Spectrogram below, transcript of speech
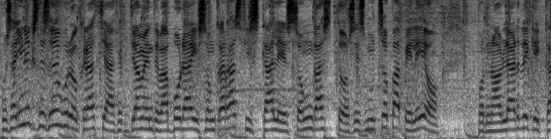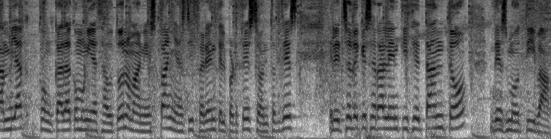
Pues hay un exceso de burocracia, efectivamente, va por ahí. Son cargas fiscales, son gastos. es mucho papeleo. Por no hablar de que cambia con cada comunidad autónoma. En España es diferente el proceso. Entonces, el hecho de que se ralentice tanto desmotiva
